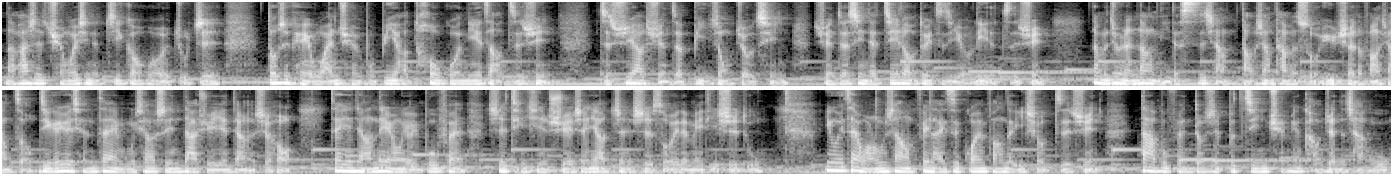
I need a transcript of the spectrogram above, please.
哪怕是权威性的机构或者组织，都是可以完全不必要透过捏造资讯，只需要选择避重就轻，选择性的揭露对自己有利的资讯。那么就能让你的思想导向他们所预设的方向走。几个月前在母校世新大学演讲的时候，在演讲的内容有一部分是提醒学生要正视所谓的媒体试读，因为在网络上非来自官方的一手资讯，大部分都是不经全面考证的产物。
